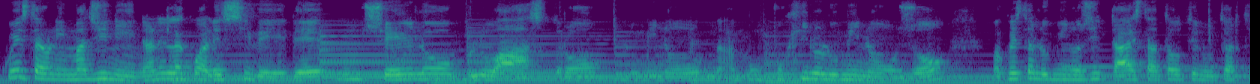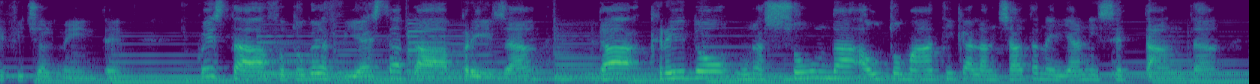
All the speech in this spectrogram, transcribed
Questa è un'immaginina nella quale si vede un cielo bluastro, lumino- un pochino luminoso, ma questa luminosità è stata ottenuta artificialmente. Questa fotografia è stata presa da, credo, una sonda automatica lanciata negli anni 70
